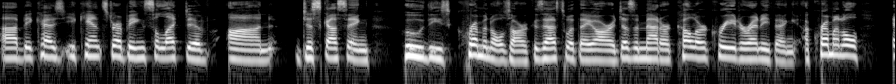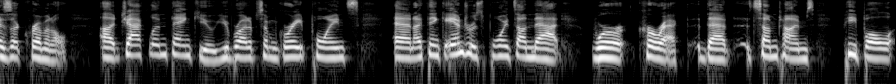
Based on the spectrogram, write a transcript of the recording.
uh, because you can't start being selective on discussing who these criminals are because that's what they are. It doesn't matter color, creed, or anything. A criminal is a criminal. Uh, Jacqueline, thank you. You brought up some great points. And I think Andrew's points on that were correct. That sometimes people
